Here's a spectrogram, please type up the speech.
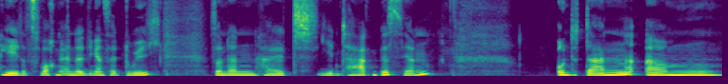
jedes Wochenende die ganze Zeit durch, sondern halt jeden Tag ein bisschen. Und dann, ähm,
